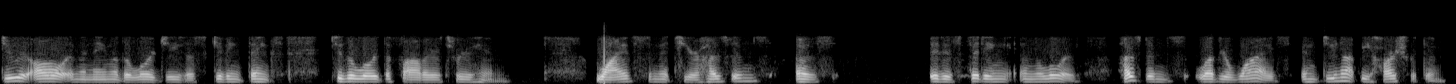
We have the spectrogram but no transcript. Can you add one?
do it all in the name of the Lord Jesus, giving thanks to the Lord the Father through him. Wives, submit to your husbands as it is fitting in the Lord. Husbands, love your wives, and do not be harsh with them.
